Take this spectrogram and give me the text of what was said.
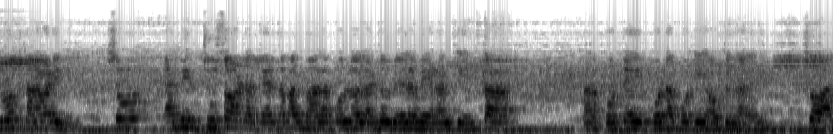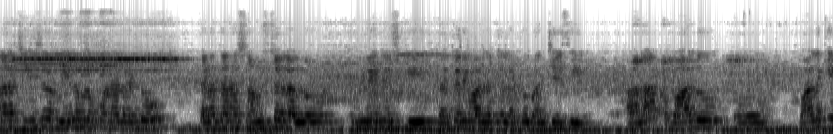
గ్రోత్ కనబడింది. సో మీరు చూస్తూ ఉంటారు ఖైరతాబాద్ బాలాపూర్లో లడ్డు వేలం వేయడానికి ఎంత పోటీ పోటా పోటీ అవుతుందనేది. సో అలా చేసిన వేలంలో కొన్న లడ్డు తన తన సంస్థలలో రిలేటివ్స్కి దగ్గరి వాళ్ళకి లడ్డు పనిచేసి అలా వాళ్ళు వాళ్ళకి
